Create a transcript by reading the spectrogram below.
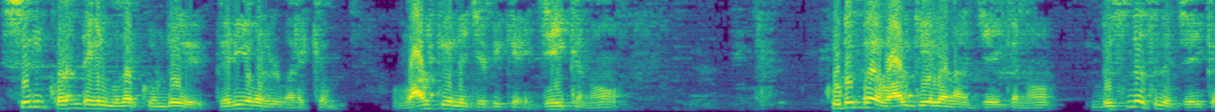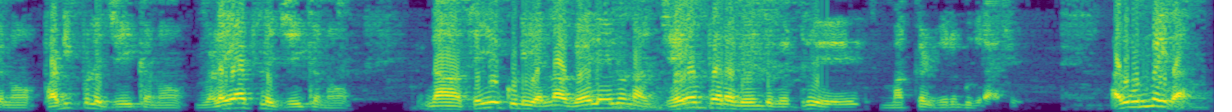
சிறு குழந்தைகள் முதற்கொண்டு பெரியவர்கள் வரைக்கும் வாழ்க்கையில ஜெபிக்க ஜெயிக்கணும். குடும்ப வாழ்க்கையில நான் ஜெயிக்கணும். பிசினஸ்ல ஜெயிக்கணும். படிப்புல ஜெயிக்கணும். விளையாட்டுல ஜெயிக்கணும். நான் செய்யக்கூடிய எல்லா வேலையிலும் நான் ஜெயம் பெற வேண்டும் என்று மக்கள் விரும்புகிறார்கள். அது உண்மைதான்.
